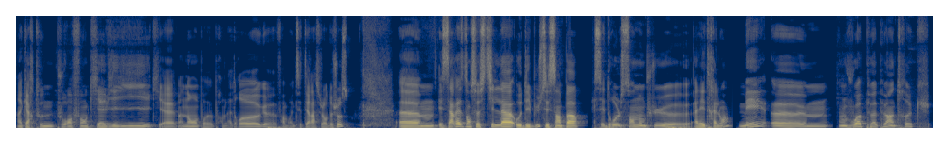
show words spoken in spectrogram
un cartoon pour enfants qui a vieilli et qui a maintenant on peut prendre la drogue, euh, enfin bon, etc. Ce genre de choses. Euh, et ça reste dans ce style-là au début, c'est sympa, c'est drôle sans non plus euh, aller très loin, mais on voit peu à peu un truc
